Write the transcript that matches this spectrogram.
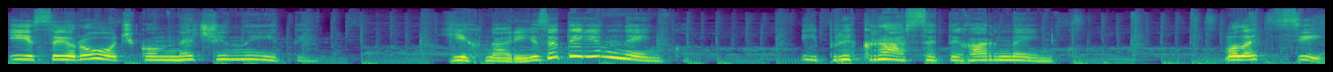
і сирочком начинити, їх нарізати рівненько і прикрасити гарненько. Молодці!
